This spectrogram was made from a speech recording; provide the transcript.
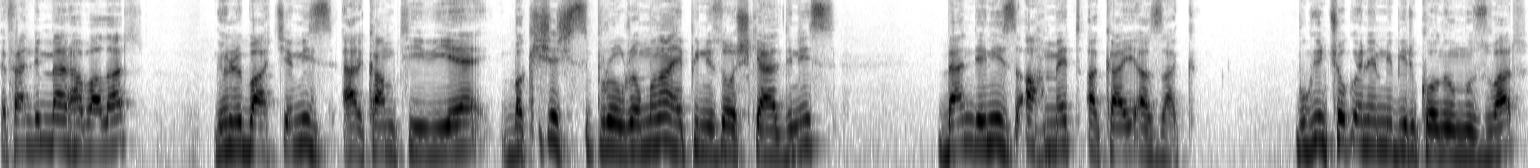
Efendim merhabalar. Gönül Bahçemiz Erkam TV'ye Bakış Açısı programına hepiniz hoş geldiniz. Ben Deniz Ahmet Akay Azak. Bugün çok önemli bir konuğumuz var.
